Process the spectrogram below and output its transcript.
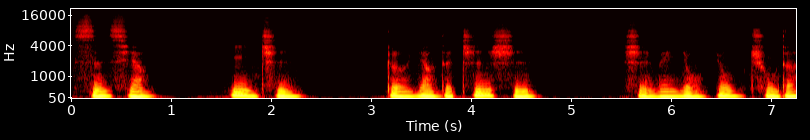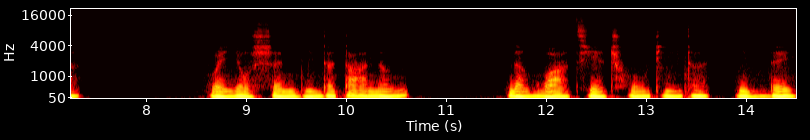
思想、意志。各样的知识是没有用处的，唯有圣灵的大能能瓦解仇敌的营垒。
